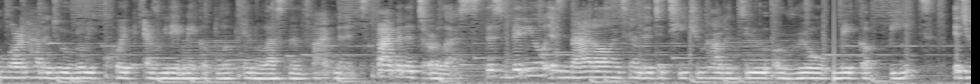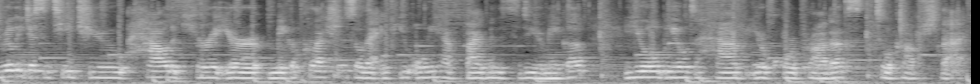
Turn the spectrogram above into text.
learn how to do a really quick everyday makeup look in less than five minutes. Five minutes or less. This video is not at all intended to teach you how to do a real makeup beat. It's really just to teach you how to curate your makeup collection so that if you only have five minutes to do your makeup, you'll be able to have your core products to accomplish that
